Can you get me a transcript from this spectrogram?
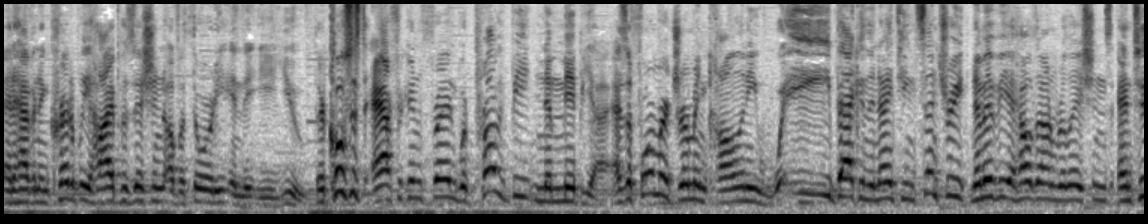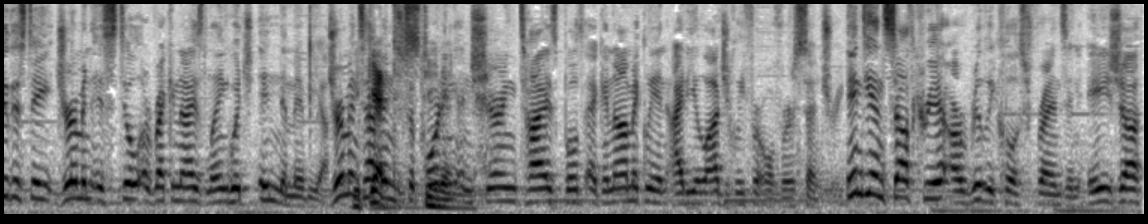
and have an incredibly high position of authority in the EU. Their closest African friend would probably be Namibia. As a former German colony way back in the 19th century, Namibia held on relations, and to this day, German is still a recognized language in Namibia. Germans have been supporting and sharing ties both economically and ideologically for over a century. India and South Korea are really close friends in Asia.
